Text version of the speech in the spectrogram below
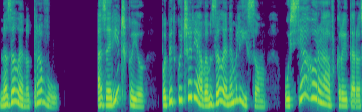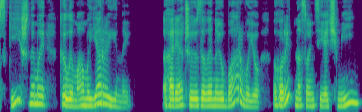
на зелену траву. А за річкою, попід кучерявим зеленим лісом, уся гора вкрита розкішними килимами ярини. Гарячою зеленою барвою горить на сонці ячмінь,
